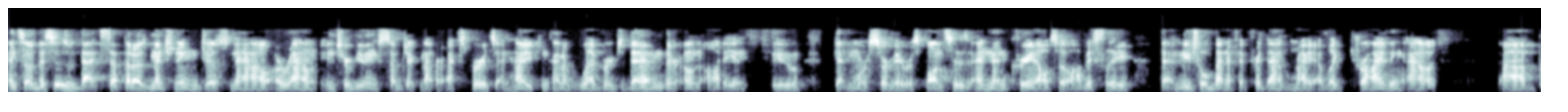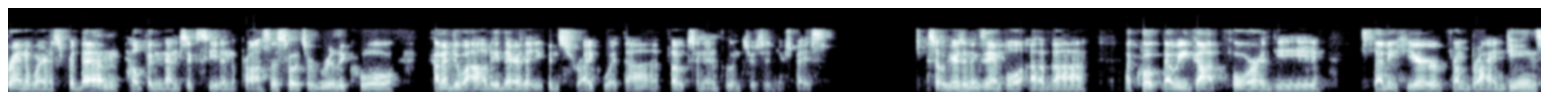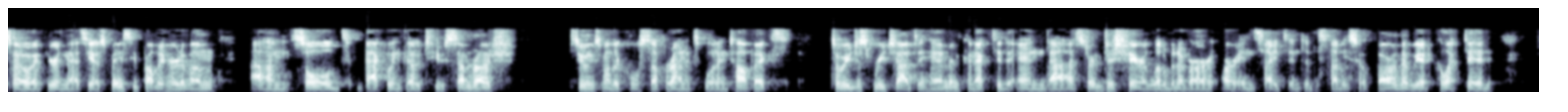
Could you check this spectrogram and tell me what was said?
And so this is that step that I was mentioning just now around interviewing subject matter experts and how you can kind of leverage them, their own audience to get more survey responses and then create also obviously that mutual benefit for them, right? Of like driving out uh, brand awareness for them, helping them succeed in the process. So it's a really cool kind of duality there that you can strike with uh, folks and influencers in your space. So here's an example of uh, a quote that we got for the study here from Brian Dean. So if you're in the SEO space, you've probably heard of him. Um, sold Backlinko to SEMrush, doing some other cool stuff around exploding topics. So we just reached out to him and connected and uh, started to share a little bit of our, our insights into the study so far that we had collected,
